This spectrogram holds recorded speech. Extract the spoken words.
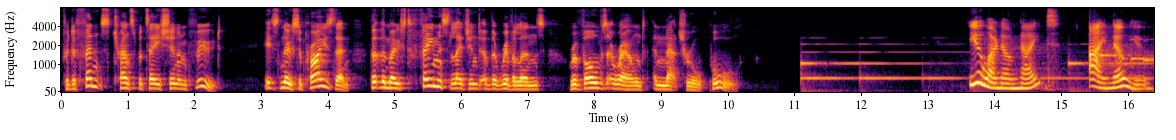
for defence, transportation, and food. It's no surprise then that the most famous legend of the Riverlands revolves around a natural pool. You are no knight. I know you.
